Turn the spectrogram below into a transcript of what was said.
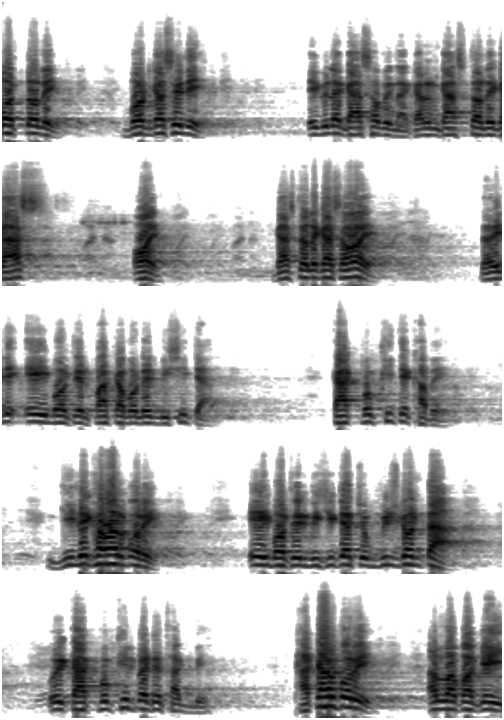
বট তলে, বট গাছ হইলে এগুলা গাছ হবে না, কারণ গাছ তলে গাছ হয়। গাছ তলে গাছ হয়। তাইলে এই বটের, পাকা বটের বিশিটা কাকপক্ষিতে খাবে। গিলে খাওয়ার পরে এই বটের বিচিটা চব্বিশ ঘণ্টা ওই কাকপক্ষীর পেটে থাকবে। থাকার পরে আল্লাহ পাকেই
